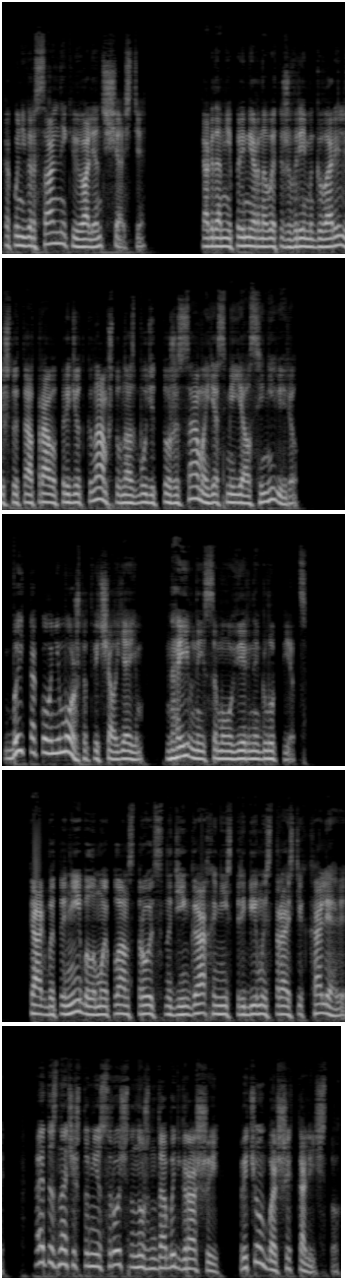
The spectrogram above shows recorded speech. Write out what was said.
как универсальный эквивалент счастья. Когда мне примерно в это же время говорили, что эта отрава придет к нам, что у нас будет то же самое, я смеялся и не верил. «Быть такого не может», — отвечал я им, наивный и самоуверенный глупец. Как бы то ни было, мой план строится на деньгах и неистребимой страсти к халяве. А это значит, что мне срочно нужно добыть гроши, причем в больших количествах.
